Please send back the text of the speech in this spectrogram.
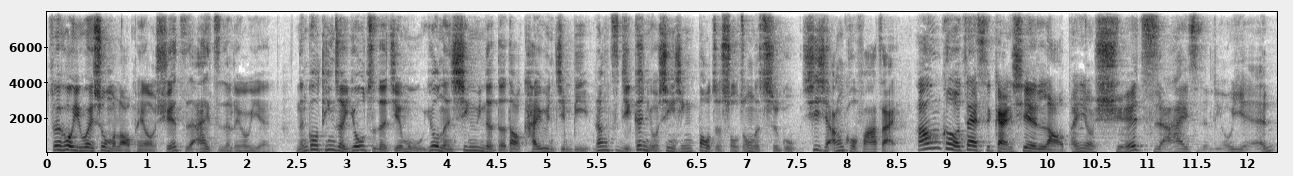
最后一位是我们老朋友学子爱子的留言能够听着优质的节目又能幸运的得到开运金币让自己更有信心抱着手中的持股。谢谢 uncle 发仔。Uncle 再次感谢老朋友学子爱子的留言。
